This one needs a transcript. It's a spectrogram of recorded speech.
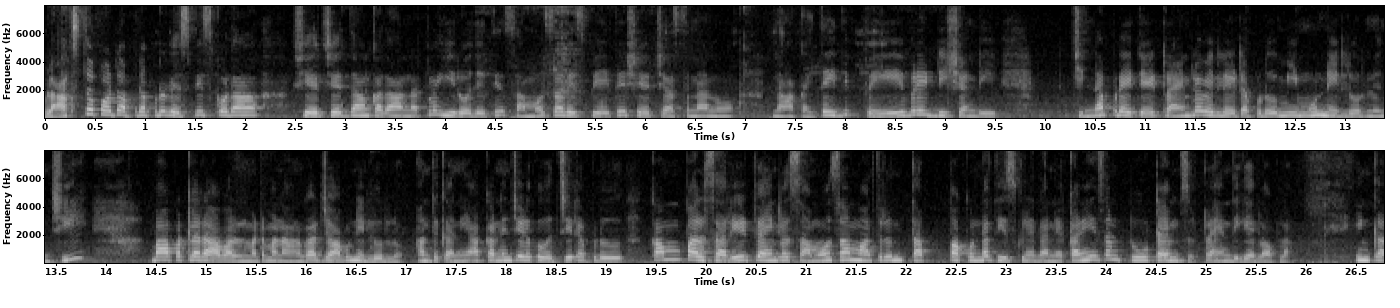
వ్లాగ్స్తో పాటు అప్పుడప్పుడు రెసిపీస్ కూడా షేర్ చేద్దాం కదా అన్నట్లు ఈరోజైతే సమోసా రెసిపీ అయితే షేర్ చేస్తున్నాను. నాకైతే ఇది ఫేవరెట్ డిష్ అండి. చిన్నప్పుడైతే ట్రైన్లో వెళ్ళేటప్పుడు మేము నెల్లూరు నుంచి బాపట్ల రావాలన్నమాట. మా నాన్నగారు జాబు నెల్లూరులో. అందుకని అక్కడి నుంచి ఇక్కడికి వచ్చేటప్పుడు కంపల్సరీ ట్రైన్లో సమోసా మాత్రం తప్పకుండా తీసుకునేదాన్ని. కనీసం టూ టైమ్స్ ట్రైన్ దిగే లోపల. ఇంకా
